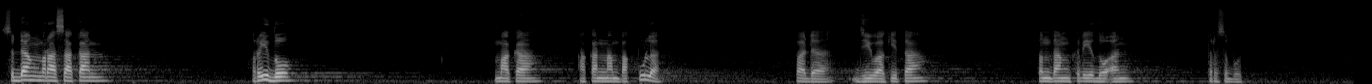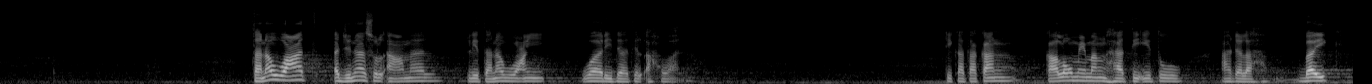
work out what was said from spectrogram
sedang merasakan ridho, maka akan nampak pula pada jiwa kita tentang keridoan tersebut. Tanawwa'at ajnasul a'mal li tanawwu'i waridatil ahwal. Dikatakan kalau memang hati itu adalah baik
